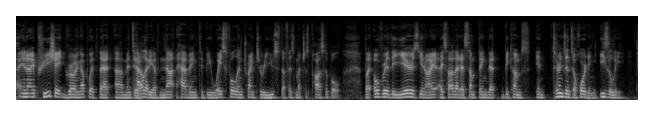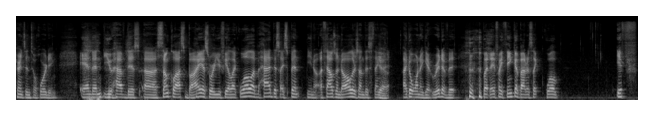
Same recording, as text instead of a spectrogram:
and I appreciate growing up with that uh, mentality of not having to be wasteful and trying to reuse stuff as much as possible. But over the years, you know, I, I saw that as something that becomes in turns into hoarding easily turns into hoarding. And then you have this uh, sunk loss bias where you feel like well i've had this i spent you know a thousand dollars on this thing. Yeah. I, I don't want to get rid of it. But if i think about it it's like well if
